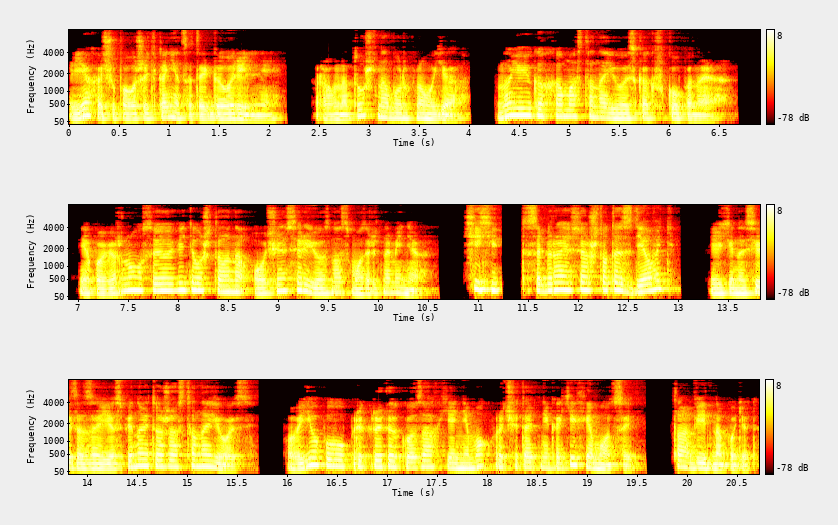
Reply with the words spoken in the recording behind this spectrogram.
Я хочу положить конец этой говорильни». Равнодушно буркнул я, но Юига Хама остановилась как вкопанная. Я повернулся и увидел, что она очень серьезно смотрит на меня. «Хихи, ты собираешься что-то сделать?» Юкиносита за ее спиной тоже остановилась. В ее полуприкрытых глазах я не мог прочитать никаких эмоций. Там видно будет.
